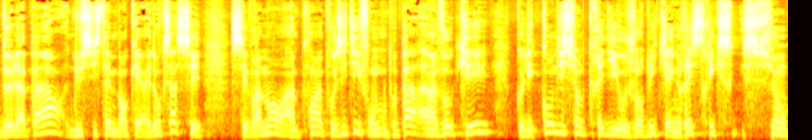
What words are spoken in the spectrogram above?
de la part du système bancaire. Et donc ça, c'est c'est vraiment un point positif. On ne peut pas invoquer que les conditions de crédit aujourd'hui, qu'il y a une restriction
